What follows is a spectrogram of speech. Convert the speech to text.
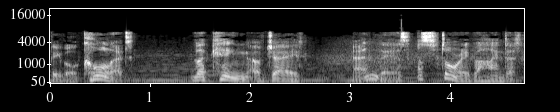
People call it the King of Jade, and there's a story behind it.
